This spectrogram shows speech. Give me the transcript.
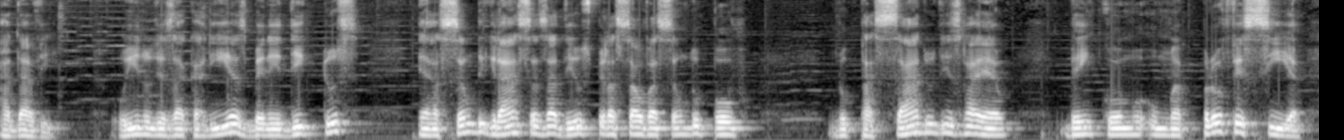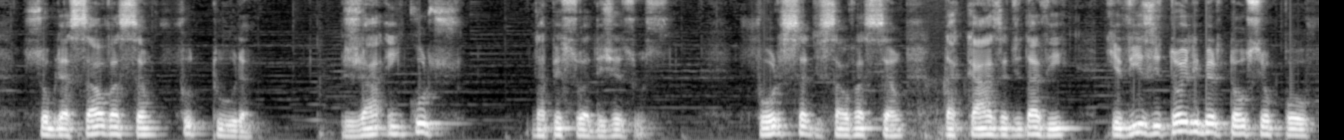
a Davi. O hino de Zacarias, Benedictus, é ação de graças a Deus pela salvação do povo no passado de Israel, bem como uma profecia sobre a salvação futura já em curso na pessoa de Jesus. Força de salvação da casa de Davi, que visitou e libertou seu povo,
